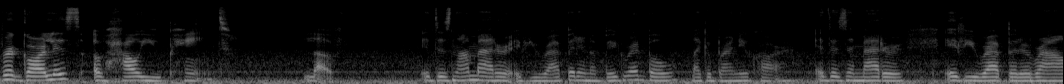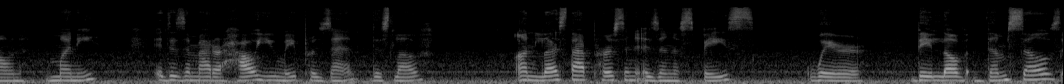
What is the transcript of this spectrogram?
regardless of how you paint love it does not matter if you wrap it in a big red bow like a brand new car. It doesn't matter if you wrap it around money. It doesn't matter how you may present this love. Unless that person is in a space where they love themselves,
